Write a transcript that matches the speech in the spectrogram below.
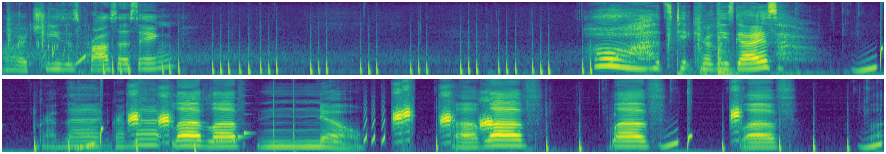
All our cheese is processing. Oh, let's take care of these guys. Grab that, grab that. Love, love, no. Love, love, love, love, love.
